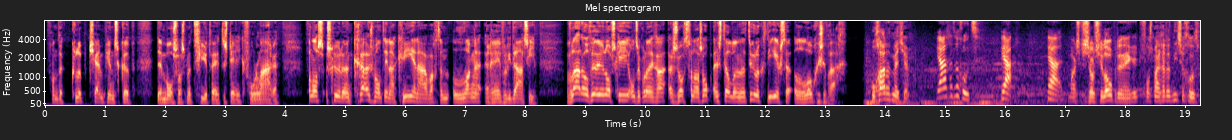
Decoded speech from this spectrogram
van de Club Champions Cup. Den Bosch was met 4-2 te sterk voor Laren. Van As scheurde een kruisband in haar knie en haar wacht een lange revalidatie. Vlado Viljanovski, onze collega, zocht Van As op en stelde natuurlijk die eerste logische vraag. Hoe gaat het met je? Ja, gaat wel goed. Ja. Ja. Maar als ik je zo zie lopen, dan denk ik, volgens mij gaat het niet zo goed.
